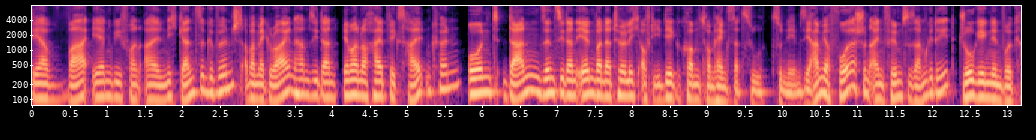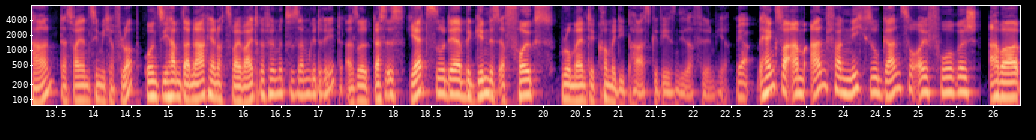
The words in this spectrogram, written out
der war irgendwie von allen nicht ganz so gewünscht, aber McRyan haben sie dann immer noch halbwegs halten können. Und dann sind sie dann irgendwann natürlich auf die Idee gekommen, Tom Hanks dazu zu nehmen. Sie haben ja vorher schon einen Film zusammengedreht, Joe gegen den Vulkan, das war ja ein ziemlicher Flop. Und sie haben danach ja noch zwei weitere Filme zusammengedreht. Also das ist jetzt so der Beginn des Erfolgs Romantic Comedy Pass gewesen, dieser Film hier. Ja. Hanks war am Anfang nicht so ganz so euphorisch, aber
